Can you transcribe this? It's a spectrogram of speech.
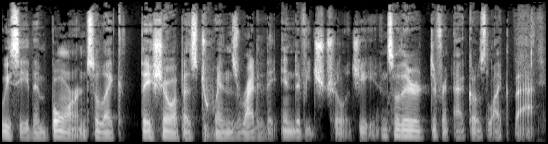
we see them born so like they show up as twins right at the end of each trilogy and so there are different echoes like that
